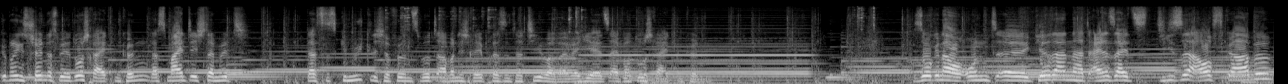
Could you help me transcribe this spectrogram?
Übrigens schön, dass wir hier durchreiten können. Das meinte ich damit, dass es gemütlicher für uns wird, aber nicht repräsentativer, weil wir hier jetzt einfach durchreiten können. So, genau. Und äh, Kirdan hat einerseits diese Aufgabe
